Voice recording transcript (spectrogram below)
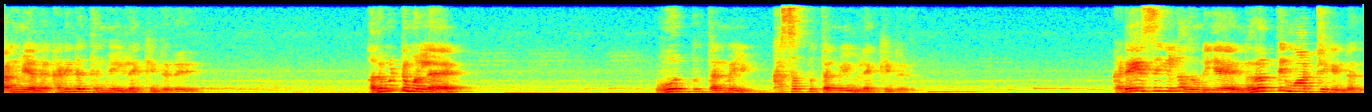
தன்மை அந்த கடினத்தன்மையை இழக்கின்றது. அது மட்டுமல்ல ஓர்ப்பு தன்மையும் கசப்பு தன்மையும் இழக்கின்றது. கடைசியில் அதனுடைய நிறத்தை மாற்றுகின்றது.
